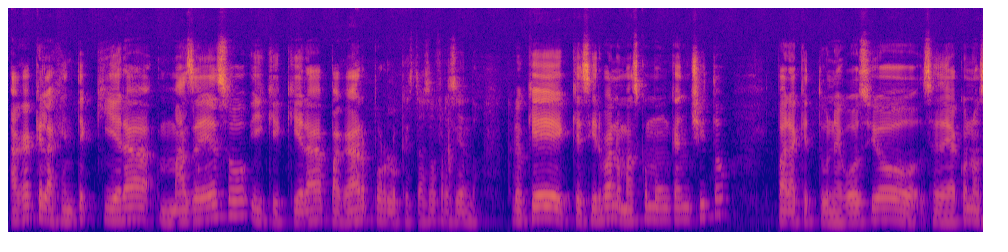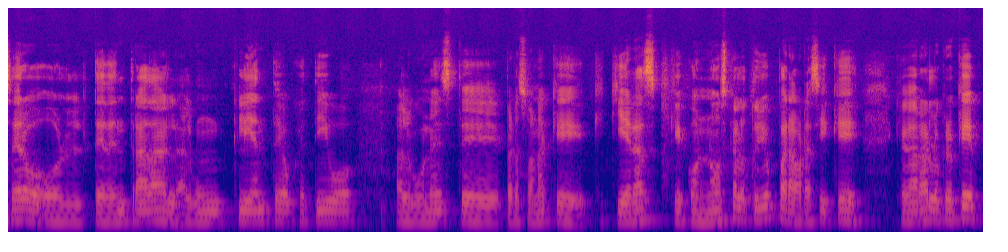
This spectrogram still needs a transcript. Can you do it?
haga que la gente quiera más de eso y que quiera pagar por lo que estás ofreciendo. Creo que, que sirva nomás como un ganchito para que tu negocio se dé a conocer o, te dé entrada algún cliente objetivo, alguna este, persona que, que quieras que conozca lo tuyo para ahora sí que, que agarrarlo. Creo que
